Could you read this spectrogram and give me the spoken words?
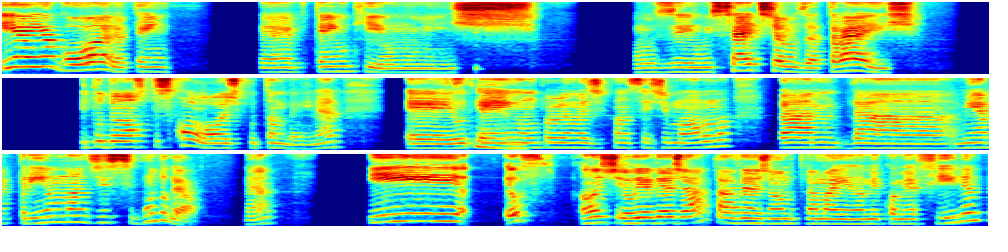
E aí agora tem, é, tem o quê? Uns, vamos dizer, uns sete anos atrás, e tudo é nosso psicológico também, né? É, eu Sim. tenho um problema de câncer de mama da, da minha prima de segundo grau, né? E eu Antes eu ia viajar, estava viajando para Miami com a minha filha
